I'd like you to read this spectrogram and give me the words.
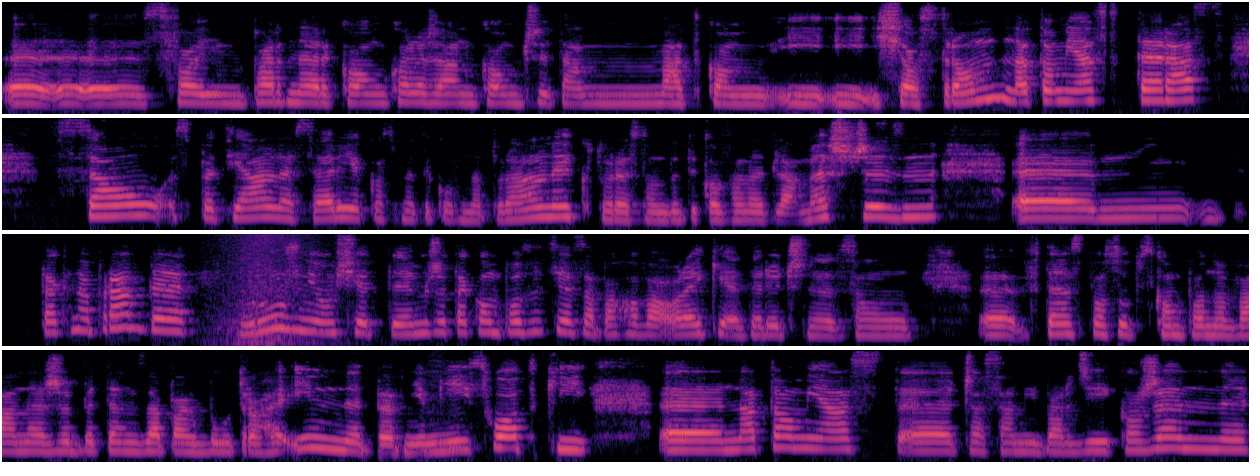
e, e, swoim partnerkom, koleżankom czy tam matkom i, i, siostrom. Natomiast teraz są specjalne serie kosmetyków naturalnych, które są dedykowane dla mężczyzn. Tak naprawdę różnią się tym, że ta kompozycja zapachowa, olejki eteryczne są e, w ten sposób skomponowane, żeby ten zapach był trochę inny, pewnie mniej słodki, e, natomiast e, czasami bardziej korzenny,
